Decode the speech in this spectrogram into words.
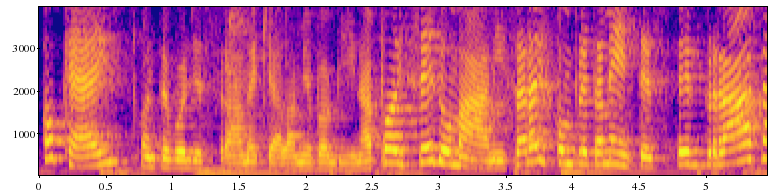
Ok, quante voglie strane che ha la mia bambina. Poi se domani sarai completamente sfebbrata,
